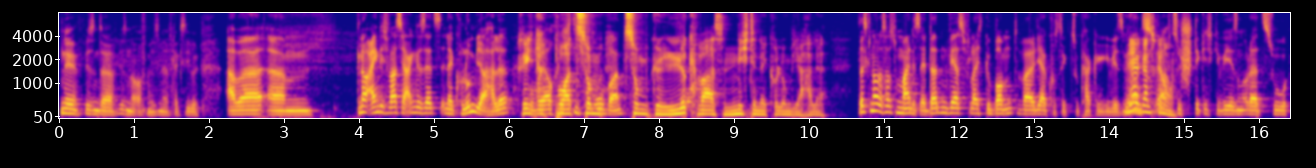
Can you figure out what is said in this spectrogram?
Nee, wir sind da, wir sind da offen, wir sind da flexibel. Aber ähm, genau, eigentlich war es ja angesetzt in der Columbia-Halle, wo wir ja auch Boah, richtig zum, waren. zum Glück war es nicht in der Columbia-Halle. Das ist genau das, was du meintest, ey. Dann wäre es vielleicht gebombt, weil die Akustik zu kacke gewesen wäre. Ja, ganz genau. auch zu stickig gewesen oder zu,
